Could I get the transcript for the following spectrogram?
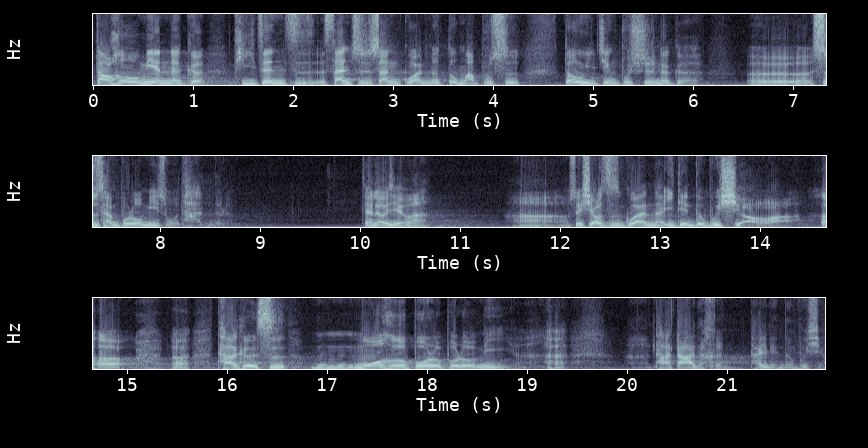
到后面那个体真子、三指三观，那都嘛不是，都已经不是那个呃四禅波罗蜜所谈的了。这样了解吗？啊，所以小指观呢，一点都不小啊，啊，他可是摩诃般若波罗蜜啊，他大的很，他一点都不小。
